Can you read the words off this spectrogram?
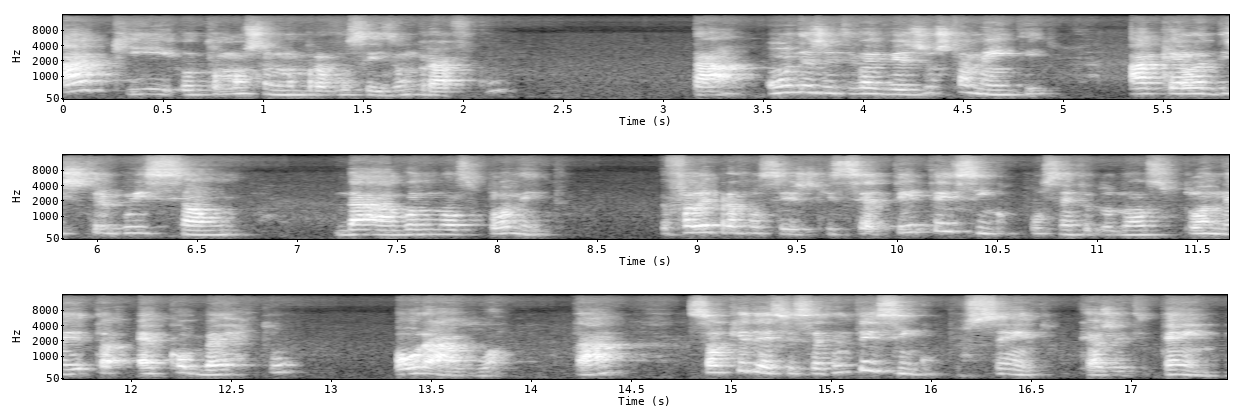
aqui eu estou mostrando para vocês um gráfico, tá? Onde a gente vai ver justamente aquela distribuição da água no nosso planeta. Eu falei para vocês que 75% do nosso planeta é coberto por água, tá? Só que desses 75% que a gente tem,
